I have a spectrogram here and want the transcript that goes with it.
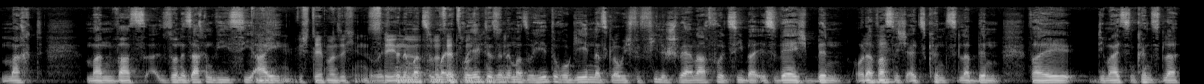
macht man was, so eine Sachen wie CI. Wie, stellt man sich in Szene? Also ich bin immer zu, meine Projekte sind immer so heterogen, dass glaube ich für viele schwer nachvollziehbar ist, wer ich bin oder mhm. was ich als Künstler bin, weil die meisten Künstler,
